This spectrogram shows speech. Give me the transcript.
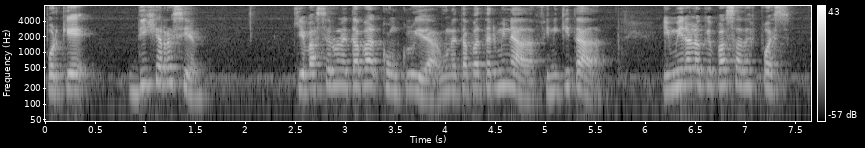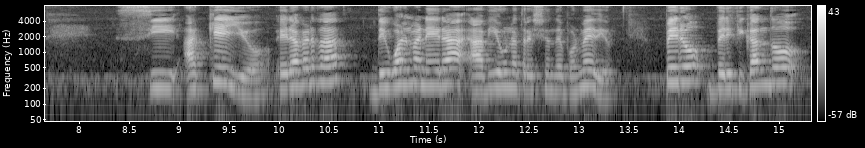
Porque dije recién, que va a ser una etapa concluida, una etapa terminada, finiquitada. Y mira lo que pasa después. Si aquello era verdad, de igual manera había una traición de por medio. Pero verificando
